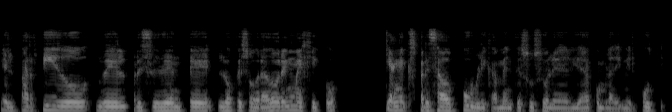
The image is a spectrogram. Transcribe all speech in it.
el partido del presidente López Obrador en México, que han expresado públicamente su solidaridad con Vladimir Putin.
